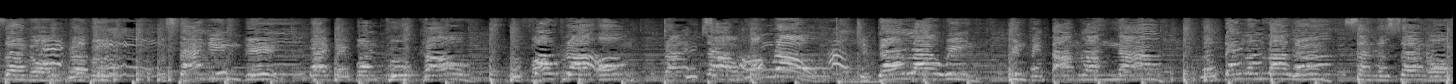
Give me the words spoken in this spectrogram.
เสริญองค์พระบุตรแสนยินดีได้ไปบนภูเขาเพื่อเฝ้าพระองค์พระเจ้าของเราจะเดินและวิ่งขึ้นไปตามลำน้ำหลบเต้นลำละเลิงสรรเสริญองค์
